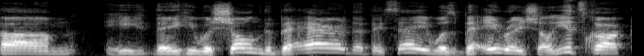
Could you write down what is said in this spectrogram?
Um, he they, he was shown the be'er that they say was be'eroi shel Yitzchak.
